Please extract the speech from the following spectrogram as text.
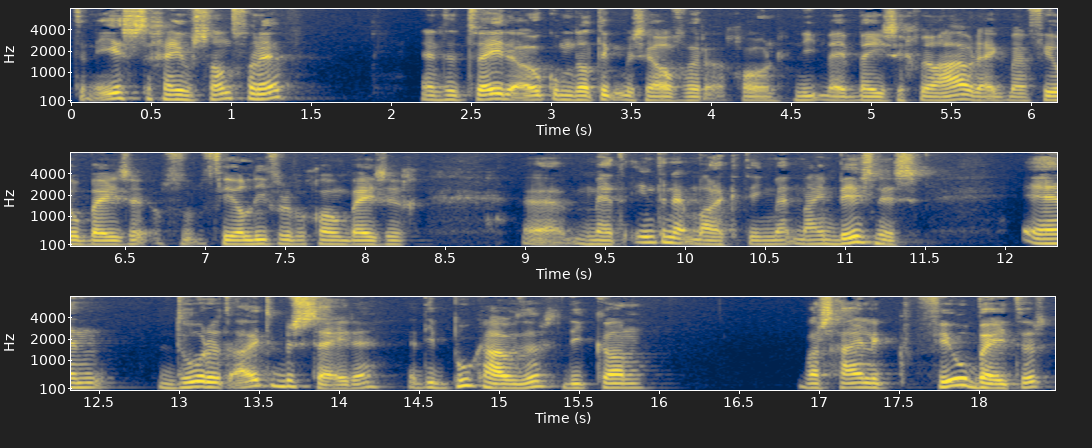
ten eerste geen verstand van heb. En ten tweede ook omdat ik mezelf er gewoon niet mee bezig wil houden. Ik ben veel, bezig, veel liever gewoon bezig uh, met internetmarketing, met mijn business. En door het uit te besteden, die boekhouder, die kan waarschijnlijk veel beter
